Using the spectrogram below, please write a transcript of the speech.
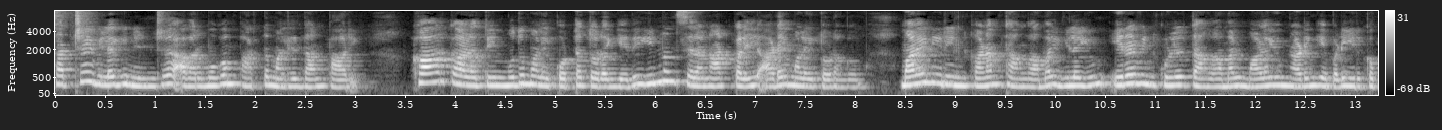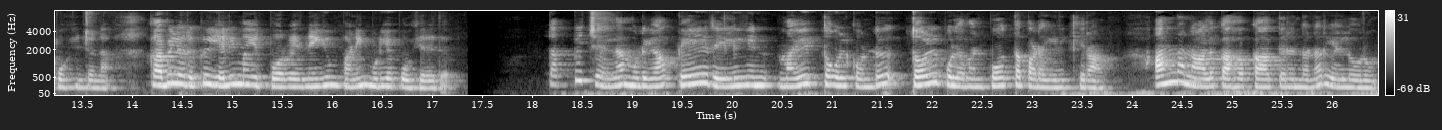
சற்றே விலகி நின்று அவர் முகம் பார்த்து மகிழ்ந்தான் பாரி. கார் காலத்தின் முதுமலை கொட்டத் தொடங்கியது. இன்னும் சில நாட்களில் அடைமழை தொடங்கும். மழைநீரின் கணம் தாங்காமல் இலையும் இரவின் குளிர் தாங்காமல் மழையும் நடுங்கியபடி இருக்கப் போகின்றன. கபிலருக்கு எலிமயிர் போர்வை நெய்யும் பணி முடியப் போகிறது. தப்பிச் செல்ல முடியா? பேரெலியின் மயிர்த்தோல் கொண்டு தொல் புலவன் போத்தப்பட இருக்கிறான். அந்த நாளுக்காக காத்திருந்தனர் எல்லோரும்.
